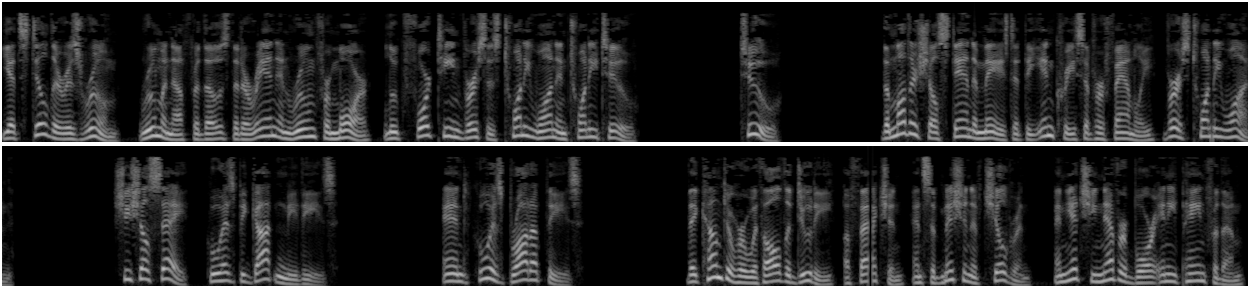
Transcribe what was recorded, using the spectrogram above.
yet still there is room, room enough for those that are in and room for more. Luke 14 verses 21 and 22. 2. The mother shall stand amazed at the increase of her family. Verse 21. She shall say, Who has begotten me these? And who has brought up these? They come to her with all the duty, affection, and submission of children, and yet she never bore any pain for them,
